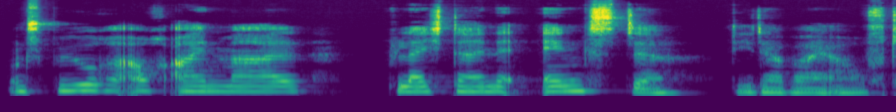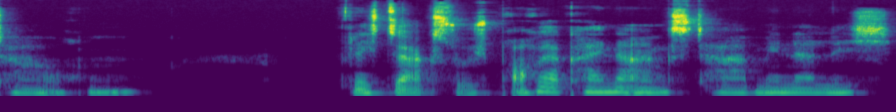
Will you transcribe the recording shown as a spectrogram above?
Und spüre auch einmal vielleicht deine Ängste, die dabei auftauchen. Vielleicht sagst du, ich brauche ja keine Angst haben innerlich.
